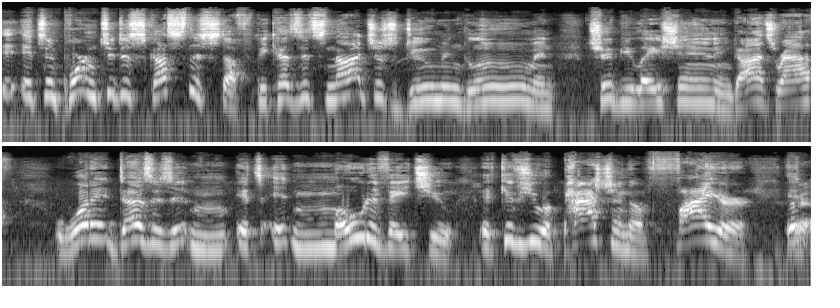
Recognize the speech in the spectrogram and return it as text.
it's important to discuss this stuff because it's not just doom and gloom and tribulation and God's wrath what it does is it it's it motivates you. It gives you a passion of fire. It, yeah.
